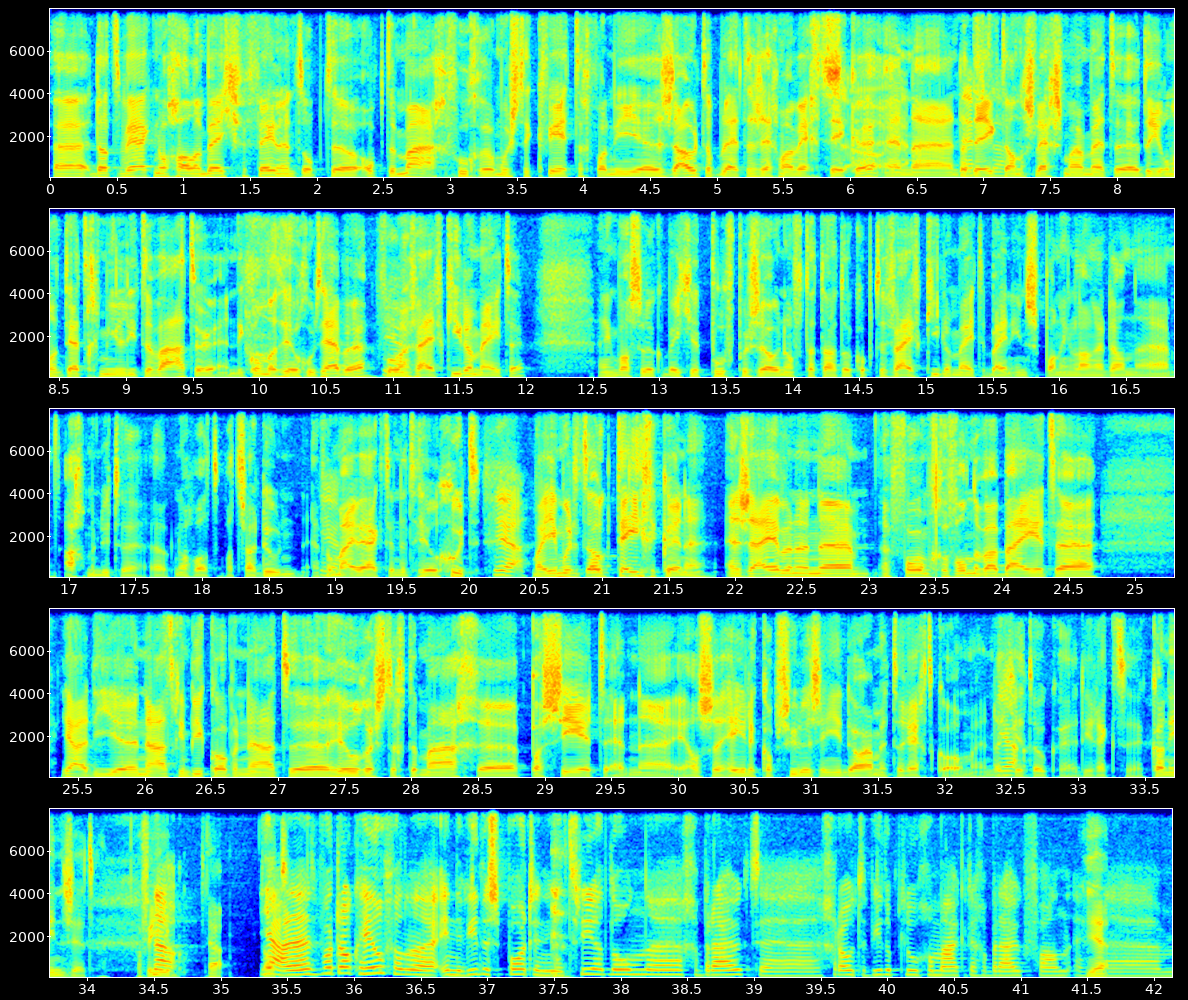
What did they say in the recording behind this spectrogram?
eh, dat werkt nogal een beetje vervelend op de, op de maag. Vroeger moest ik 40 van die zouttabletten zeg maar wegtikken. Zo, ja. En dat deed ik dan slechts maar met eh, 330 milliliter water. En ik kon dat heel goed hebben voor Ja. een 5 kilometer. En ik was er ook een beetje proefpersoon of dat dat ook op de 5 kilometer bij een inspanning langer dan eh 8 minuten ook nog wat, wat zou doen. En voor Ja. mij werkte het heel goed. Ja. Maar je moet het ook tegen kunnen. En zij hebben een, eh, een vorm gevonden waarbij het, eh, ja, die eh natriumbicarbonaat heel rustig de maag passeert. En als hele capsules in je darmen terechtkomen. En dat Ja. je het ook direct kan inzetten. Of in Nou, je, ja, dat. Ja, en het wordt ook heel veel in de wielersport en in de triathlon gebruikt. Grote wielerploegen maken er gebruik van. En, Ja. ja.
